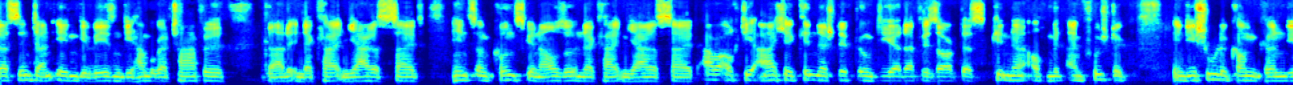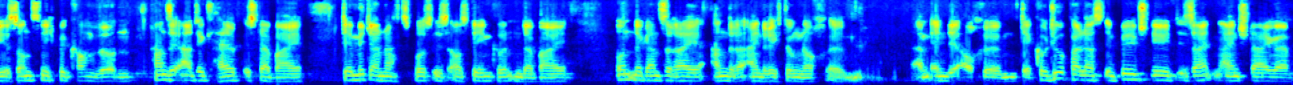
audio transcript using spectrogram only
das sind dann eben gewesen die Hamburger Tafel, gerade in der kalten Jahreszeit, Hinz und Kunst genauso in der kalten Jahreszeit, aber auch die Arche Kinderstiftung, die ja dafür sorgt, dass Kinder auch mit einem Frühstück in die Schule kommen können, die es sonst nicht bekommen würden. Hanseatic Help ist dabei, der Mitternachtsbus ist aus den Gründen dabei und eine ganze Reihe andere Einrichtungen noch. Ähm, am Ende auch ähm, der Kulturpalast im Bild steht, Seiteneinsteiger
